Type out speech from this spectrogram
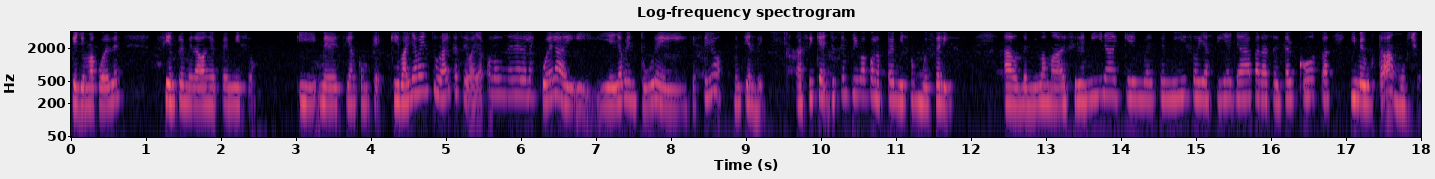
que yo me acuerde, siempre me daban el permiso y me decían como que, que vaya a aventurar, que se vaya con los nenes de la escuela y, y ella aventure y qué sé yo, ¿me entiendes? Así que yo siempre iba con los permisos muy feliz a donde mi mamá a decirle, mira, que me permiso y así allá para hacer tal cosa. Y me gustaba mucho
